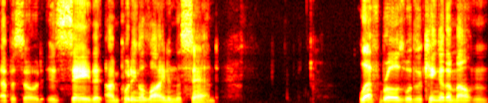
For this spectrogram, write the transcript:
episode is say that I'm putting a line in the sand. Left Bros was the king of the mountain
